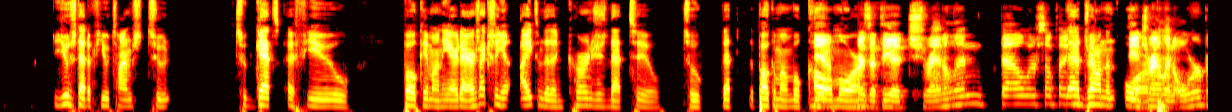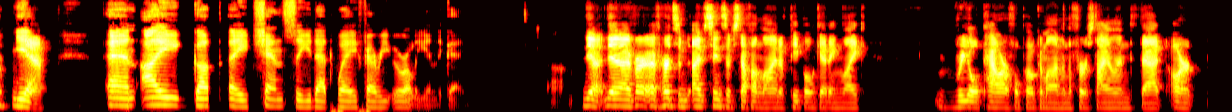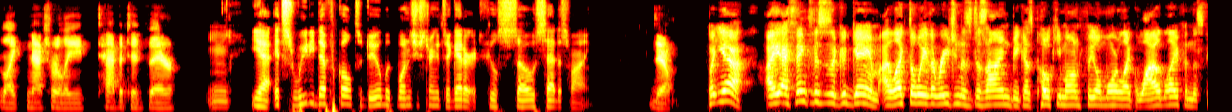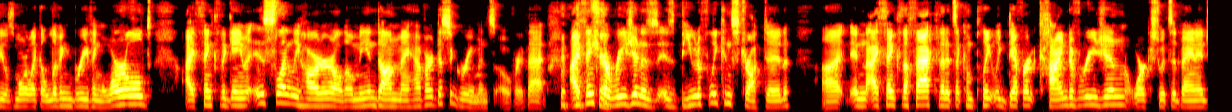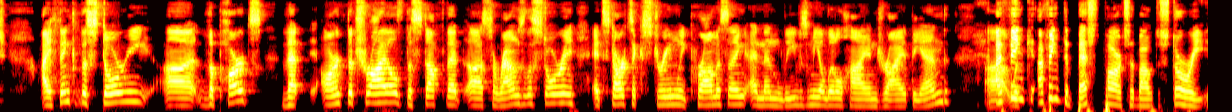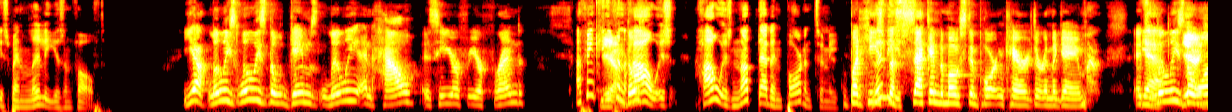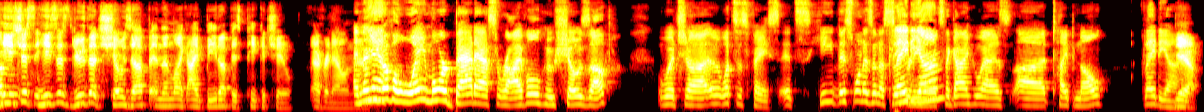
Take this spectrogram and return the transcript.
used that a few times to to get a few Pokemon here. There's actually an item that encourages that too. To that the Pokemon will call yeah. more. Was it the adrenaline bell or something? The adrenaline the adrenaline orb. Yeah. and I got a Chansey that way very early in the game. Yeah, yeah, I've heard, I've heard some, I've seen some stuff online of people getting like real powerful Pokemon on the first island that aren't like naturally habited there. Mm. Yeah, it's really difficult to do, but once you string it together, it feels so satisfying. Yeah, But yeah, I, I think this is a good game. I like the way the region is designed because Pokemon feel more like wildlife and this feels more like a living, breathing world. I think the game is slightly harder, although me and Daan may have our disagreements over that. I think Sure. the region is, is beautifully constructed, uh, and I think the fact that it's a completely different kind of region works to its advantage. I think the story, uh, the parts that aren't the trials, the stuff that uh, surrounds the story, it starts extremely promising and then leaves me a little high and dry at the end. Uh, I with- think I think the best parts about the story is when Lillie is involved. Yeah, Lillie's Lillie's the game's Lillie, and How is he your your friend? I think Yeah. even Those- Hau is Hau is not that important to me. But he's the second most important character in the game. It's Yeah. Lillie's yeah. the one, He's just he's this dude that shows up and then like I beat up his Pikachu every now and then. and then you have a way more badass rival who shows up. Which uh, what's his face? It's he. This one isn't a secret either. Gladion? It's the guy who has uh type null. Gladion. yeah,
